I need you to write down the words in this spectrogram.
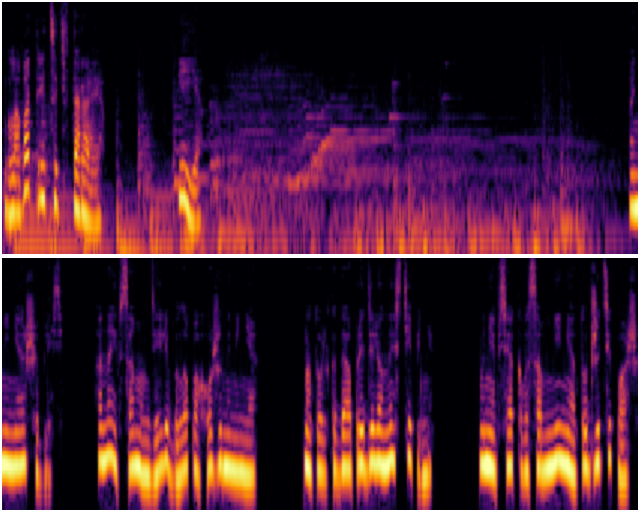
Глава 32. Лия. Они не ошиблись. Она и в самом деле была похожа на меня. Но только до определенной степени. Вне всякого сомнения тот же типаж.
